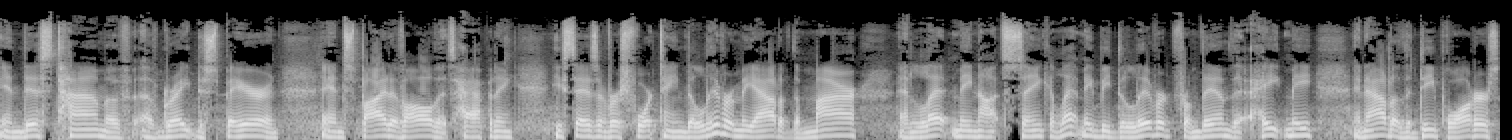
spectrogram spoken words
in this time of, of great despair and, and in spite of all that's happening. He says in verse 14, Deliver me out of the mire and let me not sink, and let me be delivered from them that hate me, and out of the deep waters,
